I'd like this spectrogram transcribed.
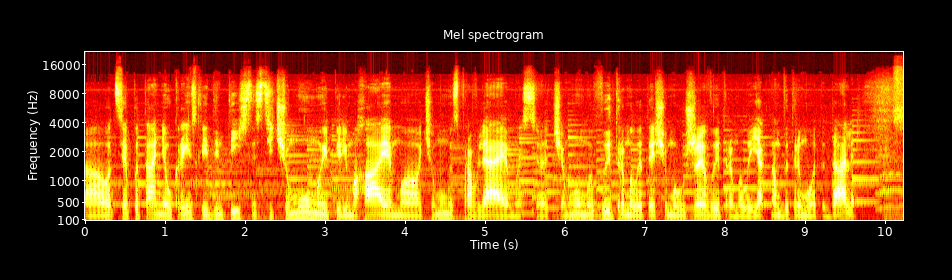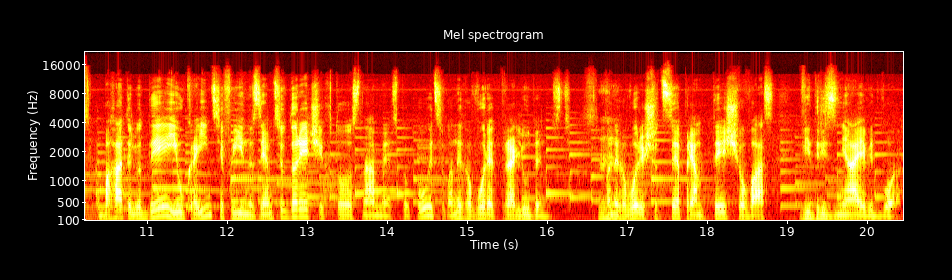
оце питання української ідентичності, чому ми перемагаємо, чому ми справляємося, чому ми витримали те, що ми вже витримали, як нам витримувати далі. Багато людей, і українців, і іноземців, до речі, хто з нами спілкується, вони говорять про людяність. Вони говорять, що це прям те, що вас відрізняє від ворога.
